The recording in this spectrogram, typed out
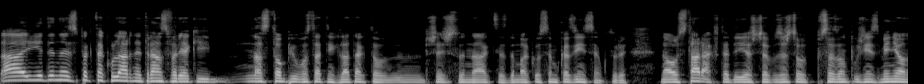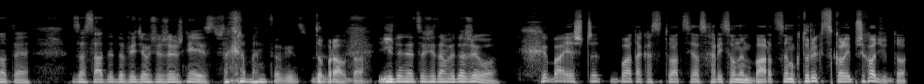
A jedyny spektakularny transfer, jaki nastąpił w ostatnich latach, to y, przecież słynna akcja z Demarcusem Kazinsem, który na All-Starach wtedy jeszcze, zresztą sezon później zmieniono te zasady, dowiedział się, że już nie jest w Sacramento, więc To prawda. Jedyne, co się tam wydarzyło. chyba jeszcze była taka sytuacja z Harrisonem Barcem, który z kolei przychodził do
